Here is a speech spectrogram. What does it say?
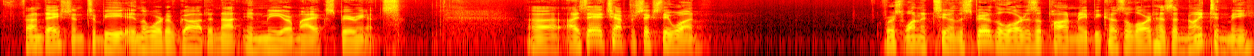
foundation to be in the Word of God and not in me or my experience. Uh, Isaiah chapter 61, verse 1 and 2. And the Spirit of the Lord is upon me because the Lord has anointed me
